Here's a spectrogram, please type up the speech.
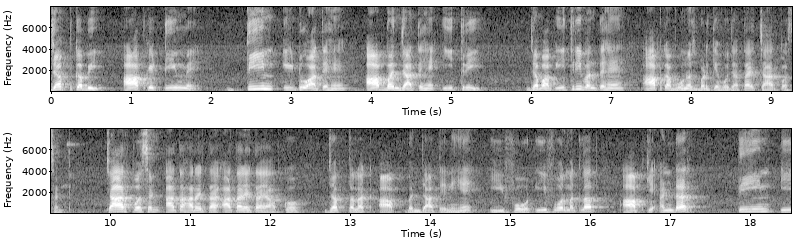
जब कभी आपके टीम में तीन ई e टू आते हैं, आप बन जाते हैं ई e थ्री जब आप ई थ्री बनते हैं, आपका बोनस बढ़ के हो जाता है चार परसेंट चार परसेंट आता रहता है, आता रहता है आपको जब तक आप बन जाते नहीं हैं ई फोर ई फोर मतलब आपके अंडर तीन ई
